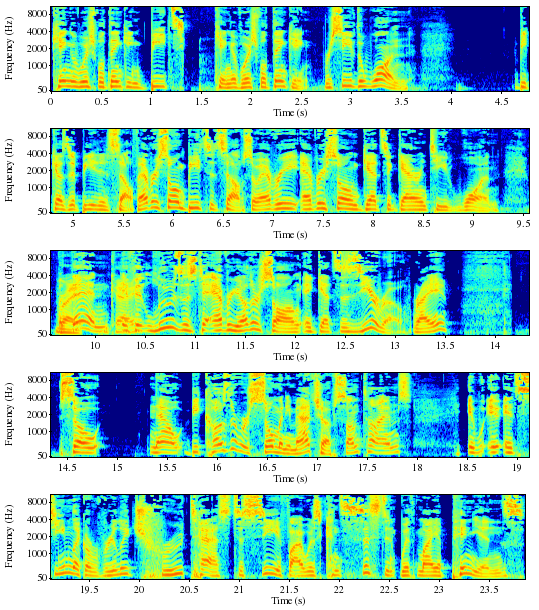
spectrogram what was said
King of Wishful Thinking beats King of Wishful Thinking, received a 1 because it beat itself. Every song beats itself. So every every song gets a guaranteed 1. But Right. then Okay. if it loses to every other song, it gets a 0, right? So now, because there were so many matchups, sometimes it, it, it seemed like a really true test to see if I was consistent with my opinions.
